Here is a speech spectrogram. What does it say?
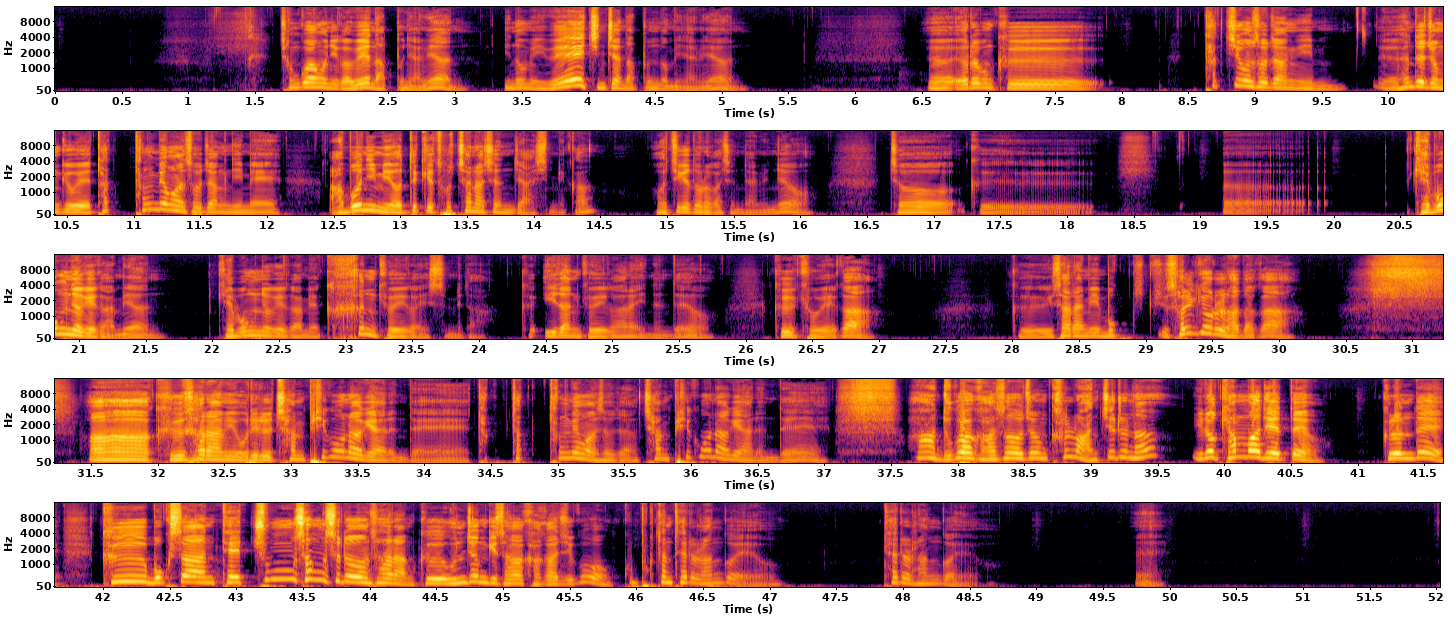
정광훈이가 왜 나쁘냐면 이놈이 왜 진짜 나쁜 놈이냐면 어, 여러분 그 탁지원 소장님 어, 현대종교의 탁, 탁명환 소장님의 아버님이 어떻게 소천하셨는지 아십니까? 어떻게 돌아가셨냐면요. 저 그 어, 개봉역에 가면 개봉역에 가면 큰 교회가 있습니다. 그 이단 교회가 하나 있는데요. 그 교회가 그 이 사람이 목 설교를 하다가 아, 그 사람이 우리를 참 피곤하게 하는데, 탁, 탁, 탁명환 소장 참 피곤하게 하는데, 아, 누가 가서 좀 칼로 안 찌르나? 이렇게 한마디 했대요. 그런데 그 목사한테 충성스러운 사람, 그 운전기사가 가가지고 그 폭탄 테러를 한 거예요. 테러를 한 거예요. 예.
